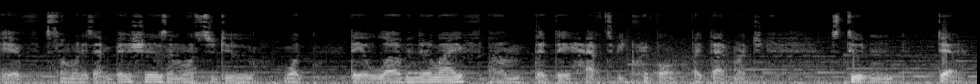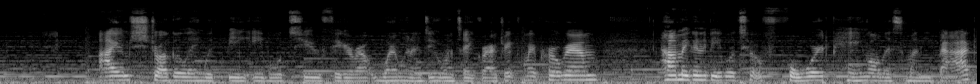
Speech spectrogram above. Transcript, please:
if someone is ambitious and wants to do what they love in their life, um, that they have to be crippled by that much student debt. I am struggling with being able to figure out what I'm going to do once I graduate from my program how am I going to be able to afford paying all this money back?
